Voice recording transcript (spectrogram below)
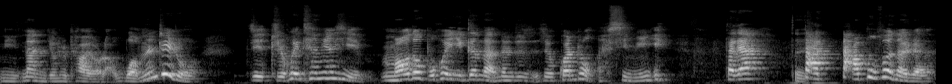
你那你就是票友了。我们这种只只会听听戏，毛都不会一根的，那就就观众戏迷，大家大大部分的人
